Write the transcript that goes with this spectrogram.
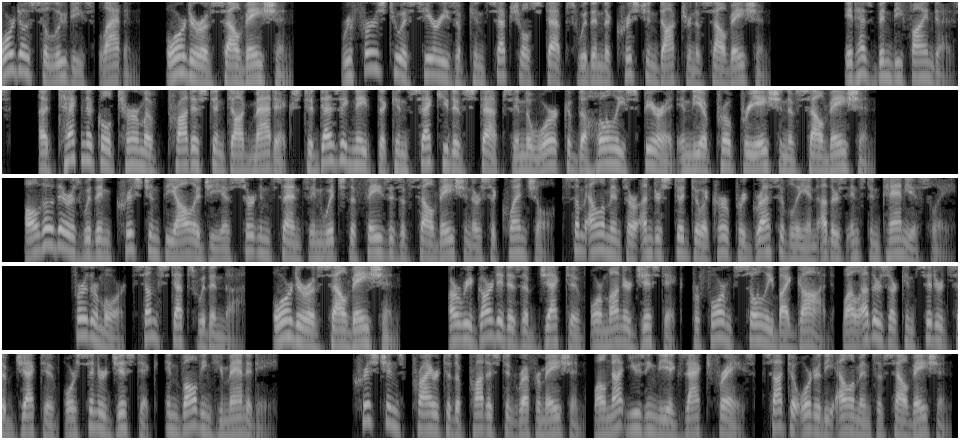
Ordo Salutis Latin, Order of Salvation, refers to a series of conceptual steps within the Christian doctrine of salvation. It has been defined as a technical term of Protestant dogmatics to designate the consecutive steps in the work of the Holy Spirit in the appropriation of salvation. Although there is within Christian theology a certain sense in which the phases of salvation are sequential, some elements are understood to occur progressively and others instantaneously. Furthermore, some steps within the order of salvation are regarded as objective or monergistic, performed solely by God, while others are considered subjective or synergistic, involving humanity. Christians prior to the Protestant Reformation, while not using the exact phrase, sought to order the elements of salvation.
